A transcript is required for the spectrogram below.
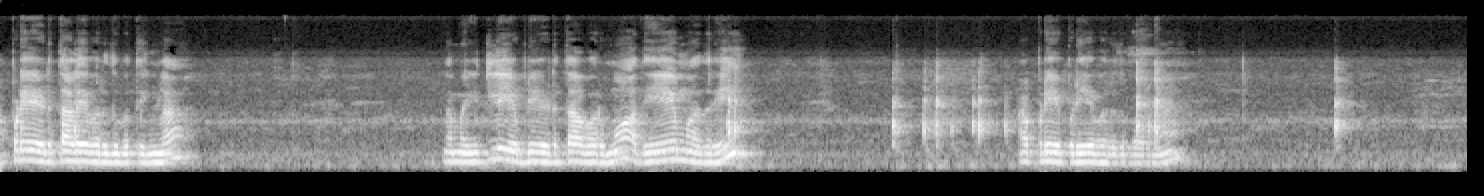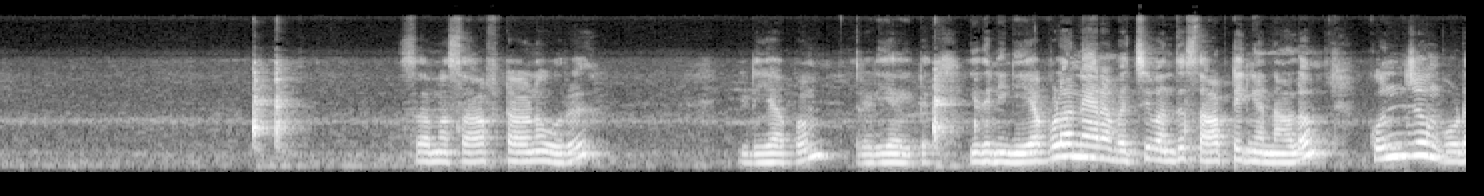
அப்படியே எடுத்தாலே வருது பார்த்தீங்களா நம்ம இட்லி எப்படி எடுத்தால் வருமோ அதே மாதிரி அப்படியே அப்படியே வருது பாருங்கள் செம சாஃப்டான ஒரு இடியாப்பம் ரெடி ஆகிட்டு இது நீங்கள் எவ்வளோ நேரம் வச்சு வந்து சாப்பிட்டீங்கன்னாலும் கொஞ்சம் கூட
